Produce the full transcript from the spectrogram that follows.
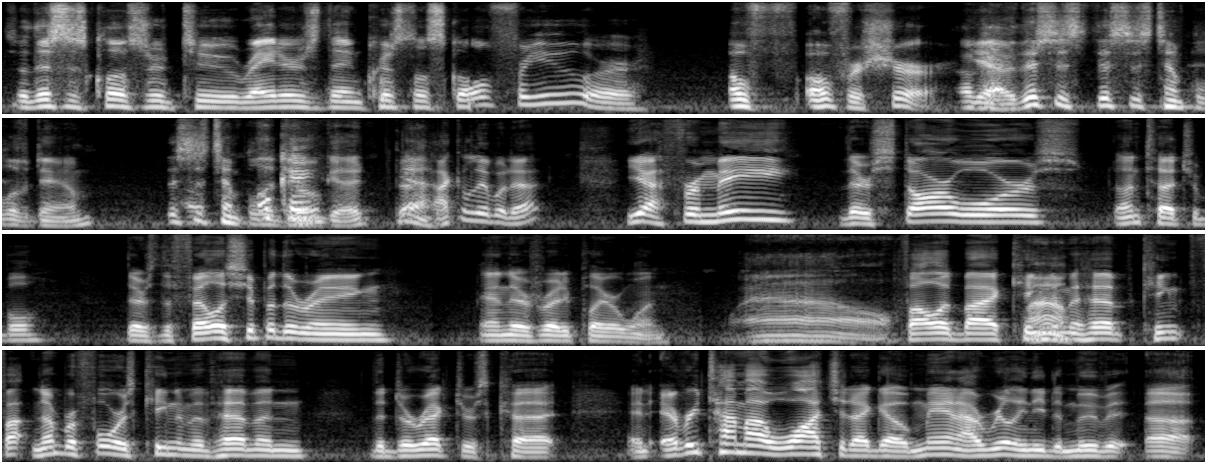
So this is closer to Raiders than Crystal Skull for you, or? Oh, f- oh, for sure. Okay. Yeah, this is this is Temple of Doom. This is Temple okay. of Doom. Good. Yeah, I can live with that. Yeah, for me, there's Star Wars, Untouchable. There's the Fellowship of the Ring, and there's Ready Player One. Wow. Followed by Kingdom wow. of Heaven. King, f- number four is Kingdom of Heaven, the director's cut. And every time I watch it, I go, man, I really need to move it up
